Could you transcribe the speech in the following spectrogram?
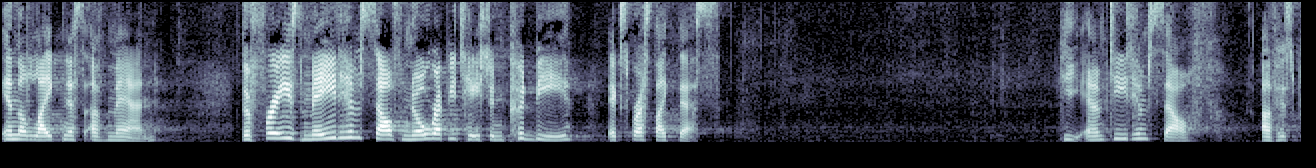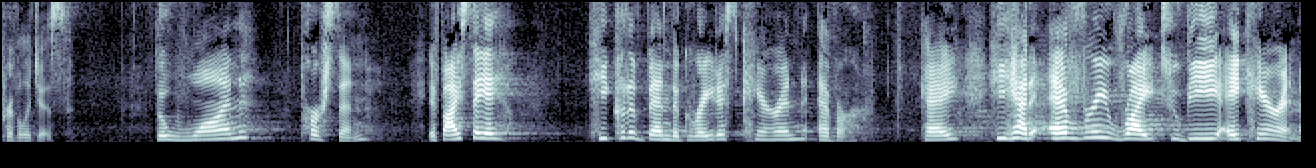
in the likeness of man. The phrase made himself no reputation could be expressed like this He emptied himself of his privileges. The one person, if I say he could have been the greatest Karen ever okay? He had every right to be a Karen,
